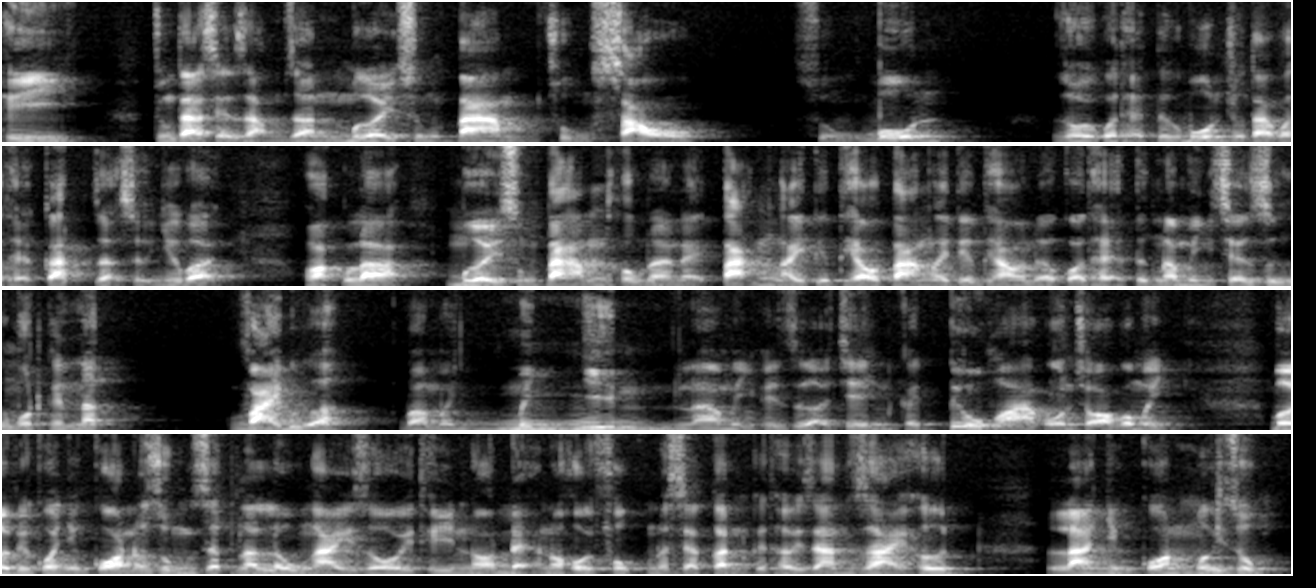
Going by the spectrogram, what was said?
thì chúng ta sẽ giảm dần 10 xuống 8 xuống 6 xuống 4 rồi có thể từ 4 chúng ta có thể cắt, giả sử như vậy. Hoặc là 10 xuống 8 không là lại 8 ngày tiếp theo 8 ngày tiếp theo nữa. Có thể tức là mình sẽ giữ một cái nấc vài bữa và mình mình nhìn là mình phải dựa trên cái tiêu hóa của con chó của mình. Bởi vì có những con nó dùng rất là lâu ngày rồi thì nó để nó hồi phục, nó sẽ cần cái thời gian dài hơn là những con mới dùng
